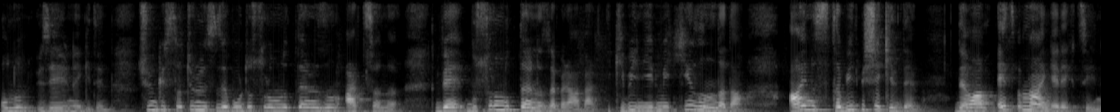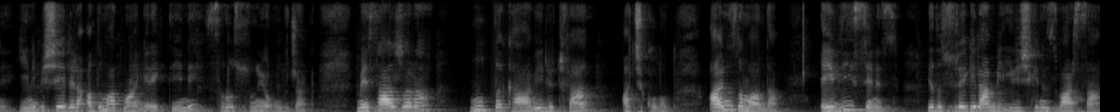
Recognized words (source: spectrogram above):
onun üzerine gidin. Çünkü Satürn size burada sorumluluklarınızın arttığını ve bu sorumluluklarınızla beraber 2022 yılında da aynı stabil bir şekilde devam etmemen gerektiğini, yeni bir şeylere adım atman gerektiğini sana sunuyor olacak. Mesajlara mutlaka ve lütfen açık olun. Aynı zamanda evliyseniz ya da süre gelen bir ilişkiniz varsa,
